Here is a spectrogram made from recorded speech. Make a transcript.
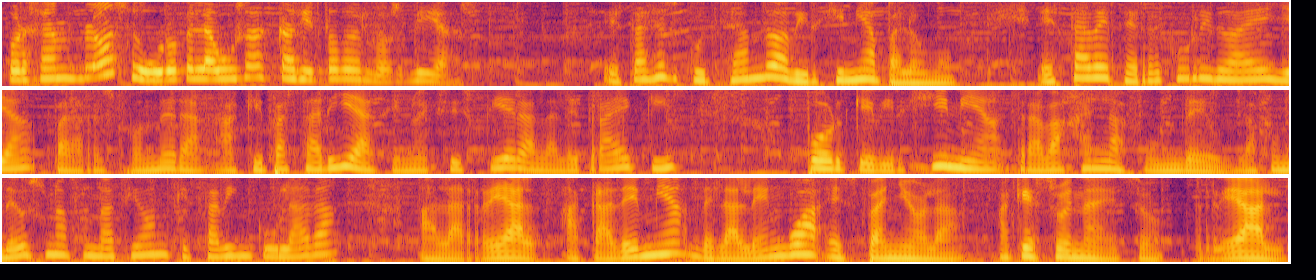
por ejemplo, seguro que la usas casi todos los días. Estás escuchando a Virginia Palomo. Esta vez he recurrido a ella para responder a, qué pasaría si no existiera la letra X, porque Virginia trabaja en la Fundeu. La Fundeu es una fundación que está vinculada a la Real Academia de la Lengua Española. ¿A qué suena eso? Real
